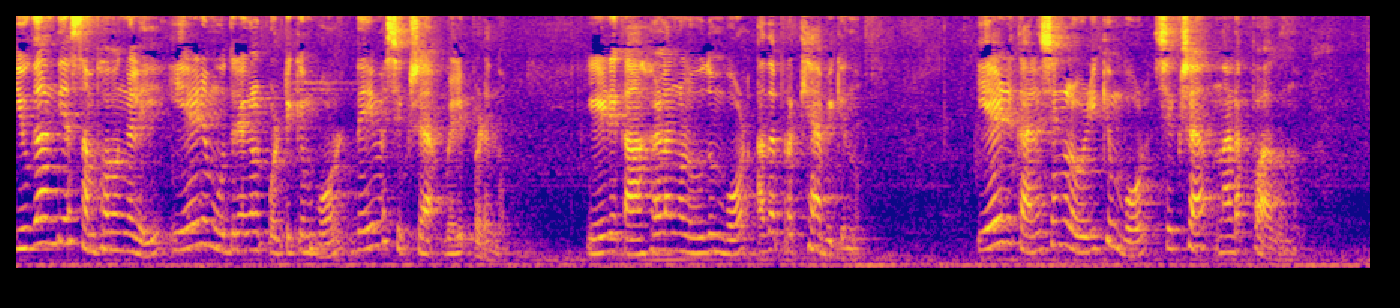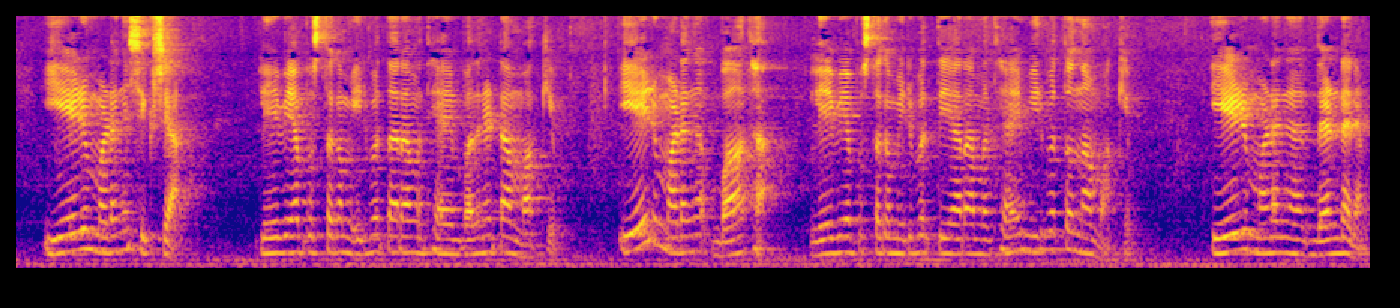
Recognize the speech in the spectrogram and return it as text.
യുഗാന്ത്യ സംഭവങ്ങളിൽ ഏഴ് മുദ്രകൾ പൊട്ടിക്കുമ്പോൾ ദൈവശിക്ഷ വെളിപ്പെടുന്നു. ഏഴ് കാഹളങ്ങൾ ഊതുമ്പോൾ അത് പ്രഖ്യാപിക്കുന്നു. ഏഴ് കലശങ്ങൾ ഒഴിക്കുമ്പോൾ ശിക്ഷ നടപ്പാകുന്നു. ഏഴ് മടങ്ങ് ശിക്ഷ ലേവ്യ പുസ്തകം ഇരുപത്താറാം അധ്യായം പതിനെട്ടാം വാക്യം. ഏഴ് മടങ്ങ് ബാധ. ലേവ്യ പുസ്തകം ഇരുപത്തിയാറാം അധ്യായം ഇരുപത്തൊന്നാം വാക്യം. ഏഴ് മടങ്ങ് ദണ്ഡനം.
